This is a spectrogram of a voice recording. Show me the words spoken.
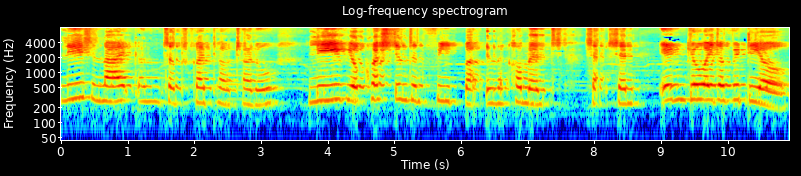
like and subscribe to our channel. Leave your questions and feedback in the comments section. Enjoy the video.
